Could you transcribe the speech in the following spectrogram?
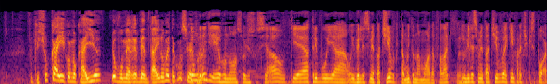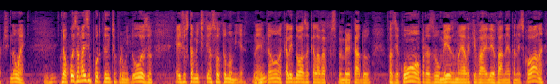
Porque se eu cair como eu caía, eu vou me arrebentar e não vai ter conserto. Tem um né? grande erro nosso hoje social, que é atribuir ao envelhecimento ativo, que está muito na moda falar que uhum. envelhecimento ativo é quem pratica esporte. Não é. Uhum. Então, a coisa mais importante para um idoso é justamente ter a sua autonomia. Né? Uhum. Então, aquela idosa que ela vai para o supermercado fazer compras, ou mesmo ela que vai levar a neta na escola,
